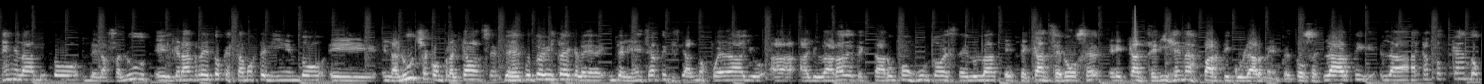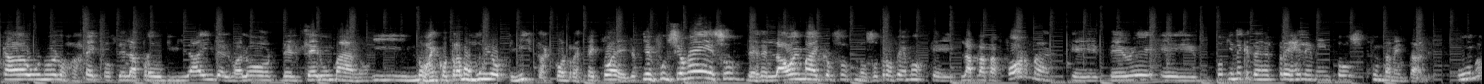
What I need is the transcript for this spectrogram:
en el ámbito de la salud, el gran reto que estamos teniendo eh, en la lucha contra el cáncer, desde el punto de vista de que la inteligencia artificial nos pueda ayudar a detectar un conjunto de células este, cancerosas, eh, cancerígenas particularmente. Entonces, la, la está tocando cada uno de los aspectos de la productividad y del valor del ser humano y nos encontramos muy optimistas con respecto a ello. Y en función a eso, desde el lado de Microsoft, nosotros vemos que la plataforma que debe, eh, tiene que tener tres elementos fundamentales. Uno,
